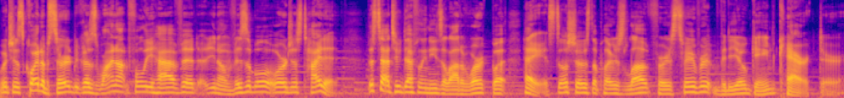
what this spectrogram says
which is quite absurd because why not fully have it, you know, visible or just hide it? This tattoo definitely needs a lot of work, but hey, it still shows the player's love for his favorite video game character.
